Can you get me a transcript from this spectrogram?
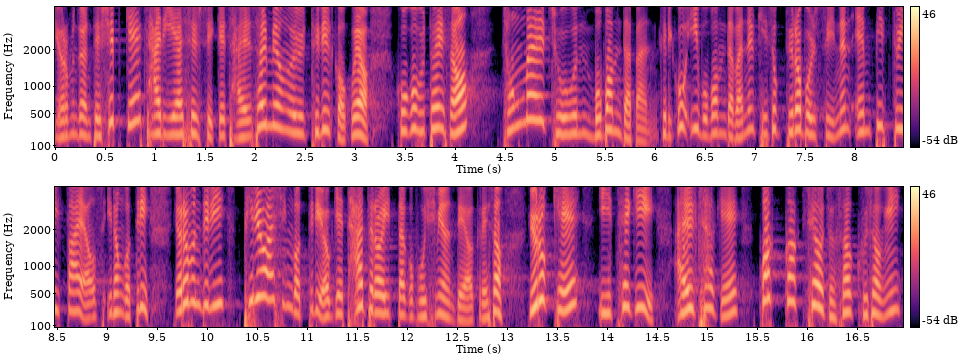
여러분들한테 쉽게 잘 이해하실 수 있게 잘 설명을 드릴 거고요. 그거부터 해서 정말 좋은 모범 답안 그리고 이 모범 답안을 계속 들어볼 수 있는 mp3 files 이런 것들이 여러분들이 필요하신 것들이 여기에 다 들어있다고 보시면 돼요. 그래서 이렇게 이 책이 알차게 꽉꽉 채워져서 구성이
